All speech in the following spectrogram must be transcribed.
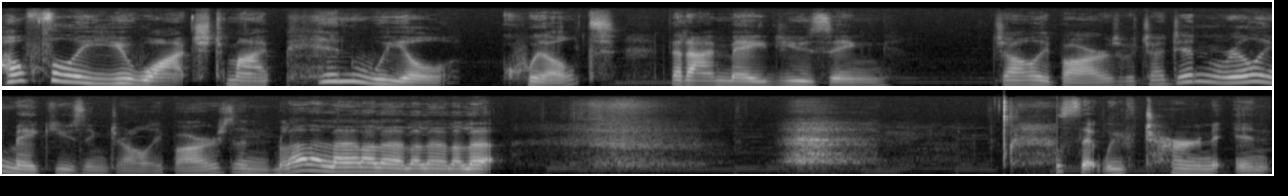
Hopefully you watched my pinwheel quilt that I made using Jolly Bars, which I didn't really make using Jolly Bars, and blah, blah, blah, blah, blah, blah, blah. That we've turned in.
